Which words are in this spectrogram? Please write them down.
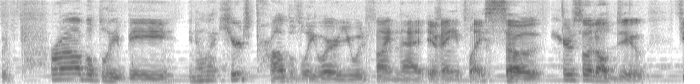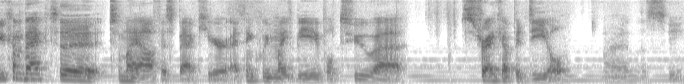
would probably be, you know what? Here's probably where you would find that, if any place. So here's what I'll do. If you come back to to my office back here, I think we might be able to uh, strike up a deal. All right, let's see.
